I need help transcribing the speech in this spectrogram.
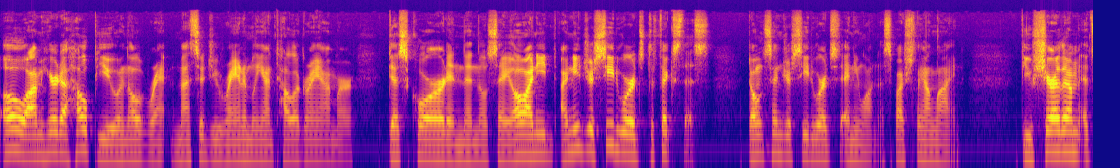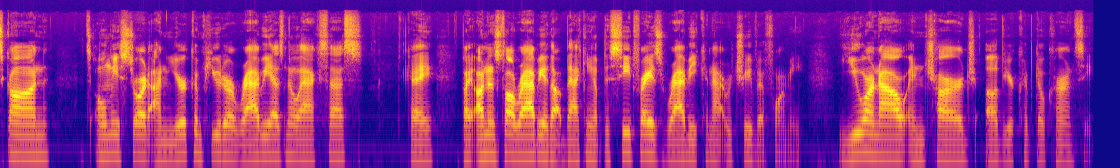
oh, I'm here to help you, and they'll message you randomly on Telegram or Discord, and then they'll say, oh, I need I need your seed words to fix this. Don't send your seed words to anyone, especially online. If you share them, it's gone. It's only stored on your computer. Rabby has no access. Okay. If I uninstall Rabby without backing up the seed phrase, Rabby cannot retrieve it for me. You are now in charge of your cryptocurrency.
